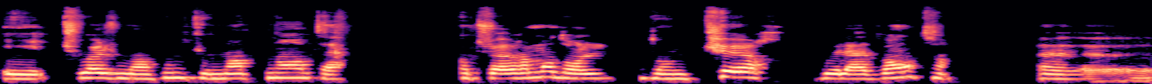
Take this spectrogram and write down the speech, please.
Et tu vois, je me rends compte que maintenant, quand tu vas vraiment dans le, dans le cœur de la vente, euh,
